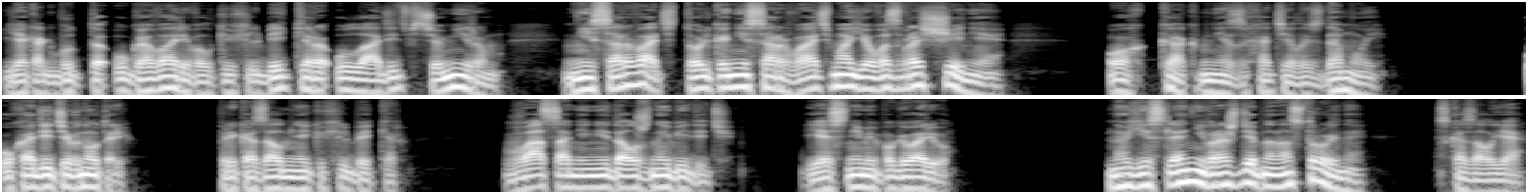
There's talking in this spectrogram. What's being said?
Я как будто уговаривал Кюхельбеккера уладить все миром — не сорвать, только не сорвать мое возвращение. Ох, как мне захотелось домой. «Уходите внутрь», — приказал мне Кюхельбеккер. «Вас они не должны видеть. Я с ними поговорю». «Но если они враждебно настроены», — сказал я,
